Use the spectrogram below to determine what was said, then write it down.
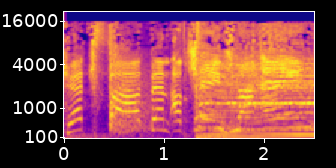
catch fire, then I'll change my aim.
